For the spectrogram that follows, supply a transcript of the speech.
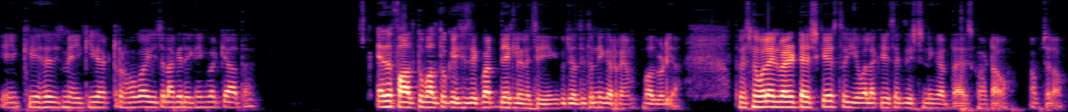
एक केस है जिसमें एक ही कैरेक्टर होगा, ये चला के देखें एक बार क्या आता है। ऐसे फालतू फालतू केसेस एक बार देख लेने चाहिए क्योंकि जल्दी तो नहीं कर रहे हैं बहुत बढ़िया। तो इसमें वाला इनवैलिड टेस्ट केस तो ये वाला केस एग्जिस्ट नहीं करता है, इसको हटाओ, अब चलाओ।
